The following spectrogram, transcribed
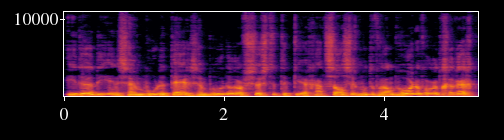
Ieder die in zijn woede tegen zijn broeder of zuster tekeer gaat, zal zich moeten verantwoorden voor het gerecht.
